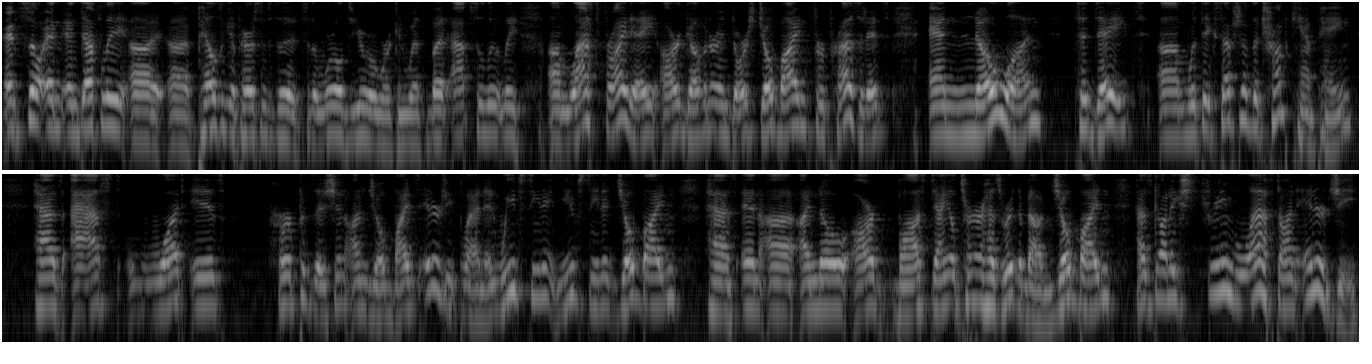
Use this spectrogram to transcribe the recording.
And so, and, and definitely uh, uh, pales in comparison to the to the world you were working with, but absolutely. Um, last Friday, our governor endorsed Joe Biden for president, and no one to date, um, with the exception of the Trump campaign, has asked what is her position on Joe Biden's energy plan. And we've seen it, you've seen it. Joe Biden has, and uh, I know our boss, Daniel Turner, has written about it. Joe Biden has gone extreme left on energy,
